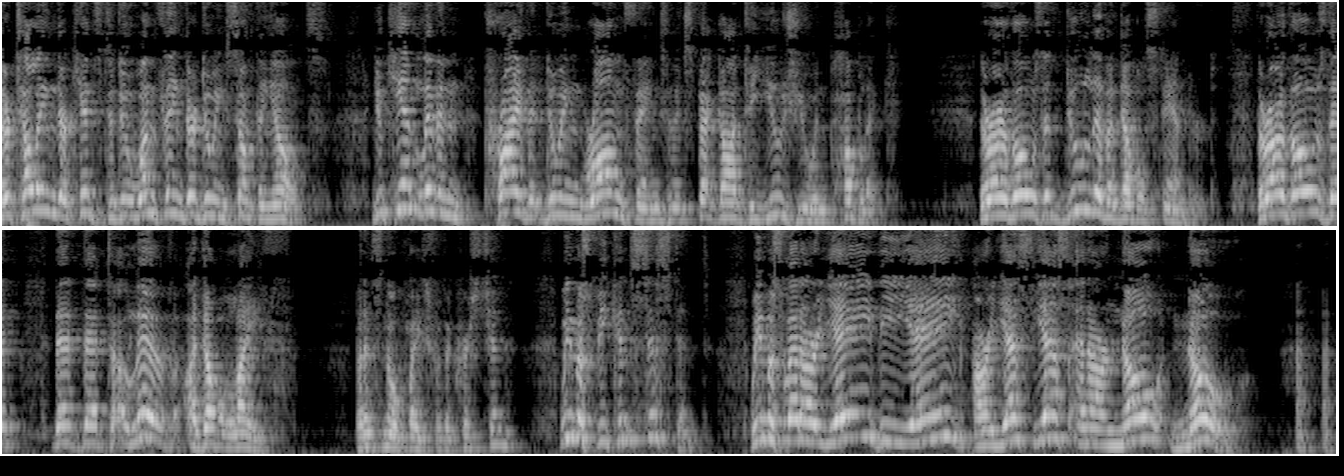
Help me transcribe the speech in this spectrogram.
They're telling their kids to do one thing, they're doing something else. You can't live in private doing wrong things and expect God to use you in public. There are those that do live a double standard. There are those that, that, that uh, live a double life. But it's no place for the Christian. We must be consistent. We must let our yea be yea, our yes, yes, and our no, no.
